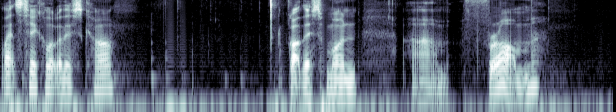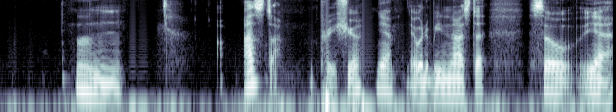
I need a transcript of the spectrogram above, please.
let's take a look at this car got this one um, from hmm Asda. I'm pretty sure. Yeah, it would have been Asda. So yeah,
